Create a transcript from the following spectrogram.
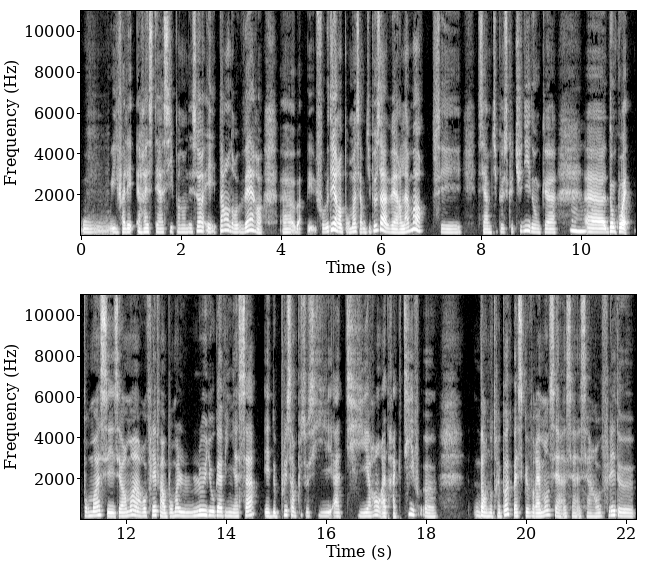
où il fallait rester assis pendant des heures et tendre vers, bah, il faut le dire, hein, pour moi c'est un petit peu ça, vers la mort c'est c'est un petit peu ce que tu dis donc mmh euh, donc ouais pour moi c'est vraiment un reflet enfin pour moi le yoga vinyasa est de plus en plus aussi attirant attractif euh, dans notre époque parce que vraiment c'est un, un, reflet de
